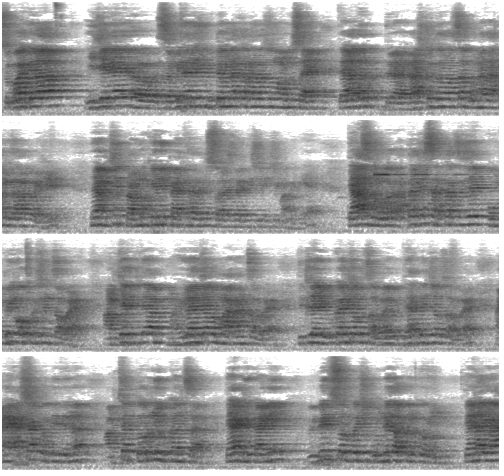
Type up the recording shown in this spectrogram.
सुरुवातीला ही जे काय संविधानाची विटंबना करणारा जो माणूस आहे त्याला तर राष्ट्रद्रोहाचा गुन्हा दाखल हे आमची प्रामुख्याने पॅथर आणि स्वराज कायदेशीरची मागणी आहे. त्याचबरोबर आता जे सरकारचं जे कोम्बिंग ऑपरेशन चालू आहे आमच्या तिथल्या महिलांच्यावर मारहाण चालू आहे तिथल्या युवकांच्यावर चालू आहे विद्यार्थ्यांच्यावर चालू आहे आणि अशा पद्धतीनं आमच्या तरुण युवकांचा त्या ठिकाणी विविध स्वरूपाची गुन्हे दाखल करून त्यांना या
